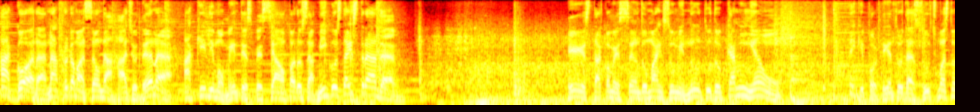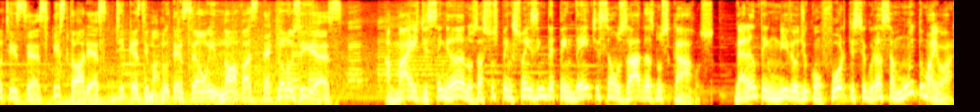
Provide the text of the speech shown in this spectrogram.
Agora, na programação da Rádio Dana, aquele momento especial para os amigos da estrada. Está começando mais um minuto do caminhão. Fique por dentro das últimas notícias, histórias, dicas de manutenção e novas tecnologias. Há mais de 100 anos, as suspensões independentes são usadas nos carros. Garantem um nível de conforto e segurança muito maior.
